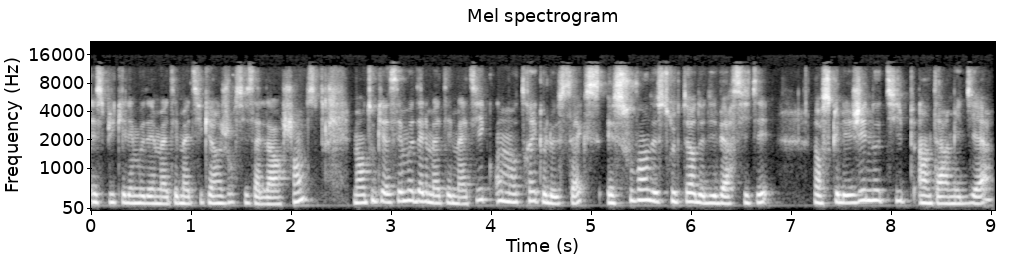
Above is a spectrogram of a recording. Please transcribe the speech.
expliquer les modèles mathématiques un jour si ça leur chante, mais en tout cas, ces modèles mathématiques ont montré que le sexe est souvent destructeur de diversité lorsque les génotypes intermédiaires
